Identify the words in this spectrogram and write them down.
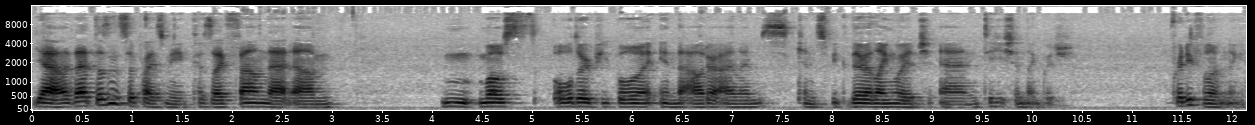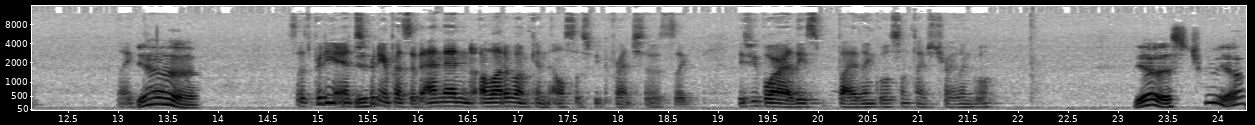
Yeah, that doesn't surprise me because I found that um, m- most older people in the outer islands can speak their language and Tahitian language pretty fluently. Like Yeah, so it's pretty it's Yeah. pretty impressive. And then a lot of them can also speak French. So it's like these people are at least bilingual, sometimes trilingual. yeah, that's true. Yeah.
